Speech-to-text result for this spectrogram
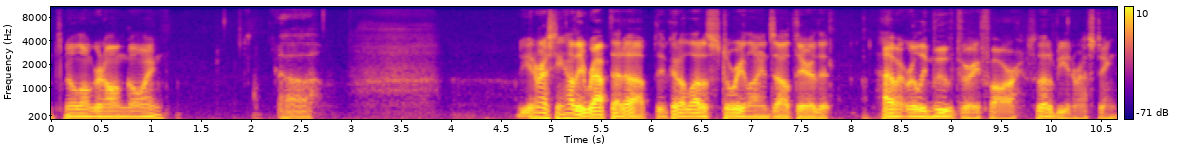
it's no longer an ongoing. Uh, be interesting how they wrap that up. They've got a lot of storylines out there that haven't really moved very far, so that'll be interesting.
